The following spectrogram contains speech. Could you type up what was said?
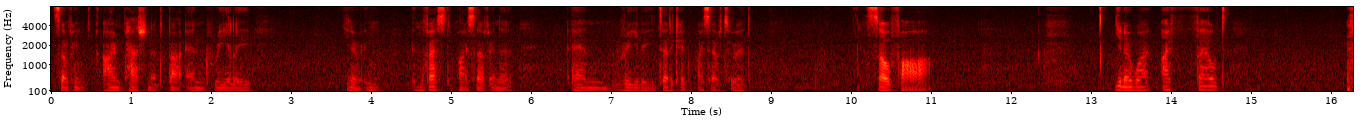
something I'm passionate about and really, you know, in, invest myself in it and really dedicate myself to it. So far, you know what? I felt.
